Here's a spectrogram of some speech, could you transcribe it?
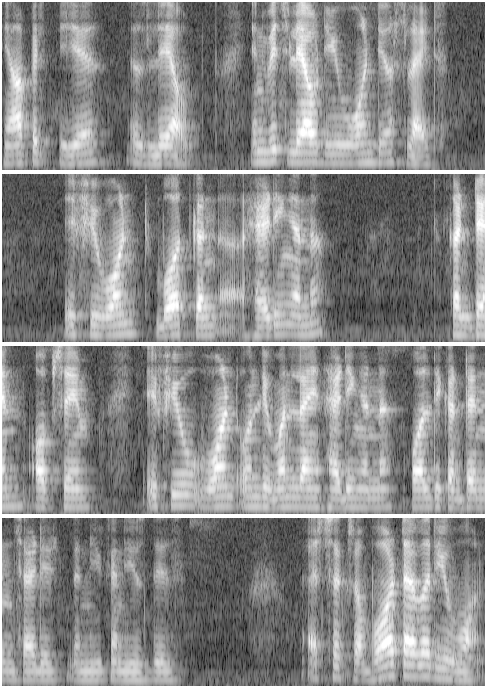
Here is layout. In which layout you want your slides? If you want both uh, heading and uh, content of same. If you want only one line heading and all the content inside it then you can use this. Etc whatever you want.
